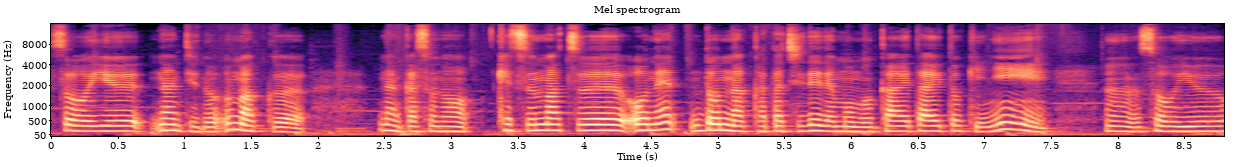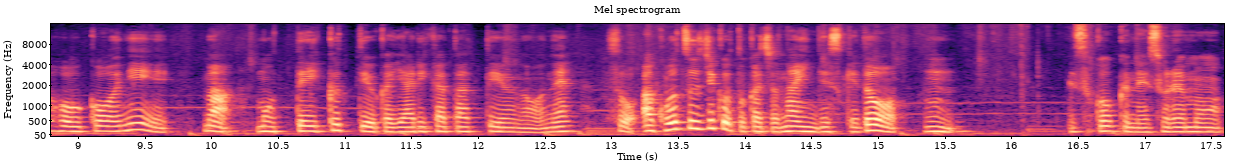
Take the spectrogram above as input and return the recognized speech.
そういう何て言うのうまくなんかその結末をねどんな形ででも迎えたい時に、うん、そういう方向に、まあ、持っていくっていうかやり方っていうのをねそうあ交通事故とかじゃないんですけど、うん、すごくねそれも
